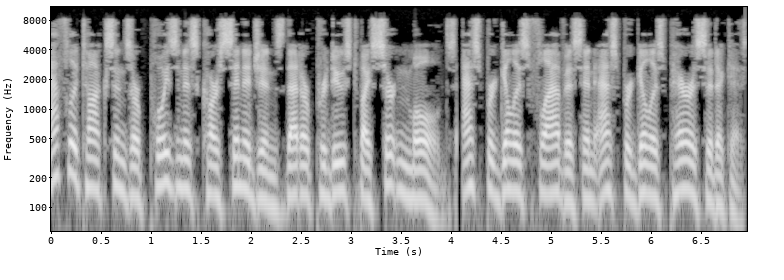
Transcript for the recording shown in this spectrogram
Aflatoxins are poisonous carcinogens that are produced by certain molds Aspergillus flavus and Aspergillus parasiticus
